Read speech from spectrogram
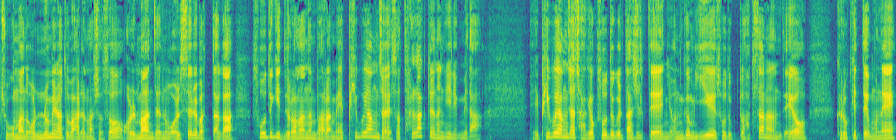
조그만 원룸이라도 마련하셔서 얼마 안 되는 월세를 받다가 소득이 늘어나는 바람에 피부양자에서 탈락되는 일입니다. 피부양자 자격 소득을 따질 땐 연금 이외의 소득도 합산하는데요. 그렇기 때문에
